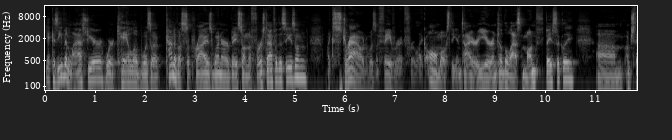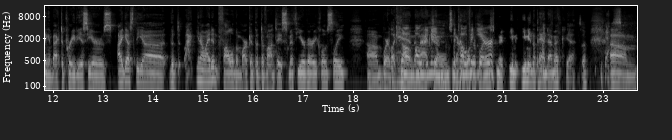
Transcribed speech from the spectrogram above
yeah, because even last year, where Caleb was a kind of a surprise winner based on the first half of the season, like Stroud was a favorite for like almost the entire year until the last month, basically. Um, I'm just thinking back to previous years. I guess the uh, the you know I didn't follow the market the DeVonta Smith year very closely, um, where like him Oh, oh, and you Mac Jones and the a couple COVID other players. year? You, you mean the pandemic? yeah. So. Yes. Um,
